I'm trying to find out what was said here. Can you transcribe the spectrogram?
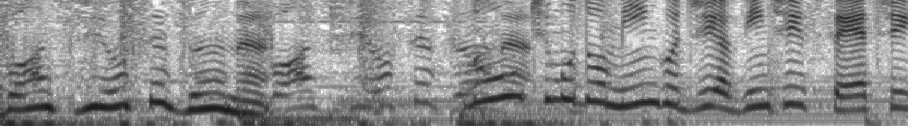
Voz Diocesana. Voz Diocesana. No último domingo, dia 27,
